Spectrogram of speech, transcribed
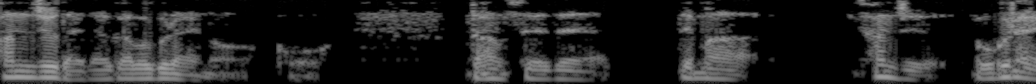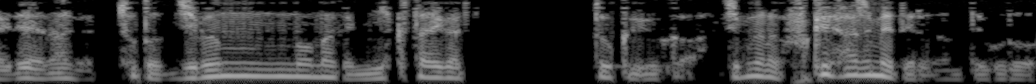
30代半ばぐらいのこう男性で、で、まあ、35ぐらいで、なんかちょっと自分のなんか肉体がというか、自分がなんか老け始めてるなんていうことを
